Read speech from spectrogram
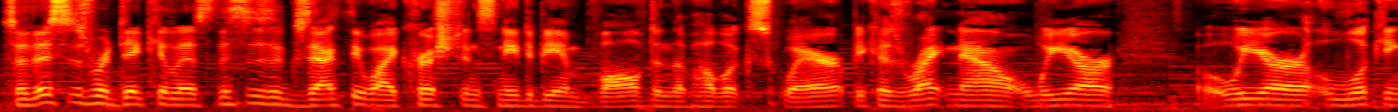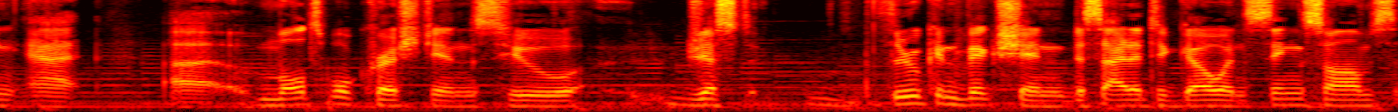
So this is ridiculous. This is exactly why Christians need to be involved in the public square because right now we are we are looking at uh, multiple Christians who just through conviction decided to go and sing psalms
